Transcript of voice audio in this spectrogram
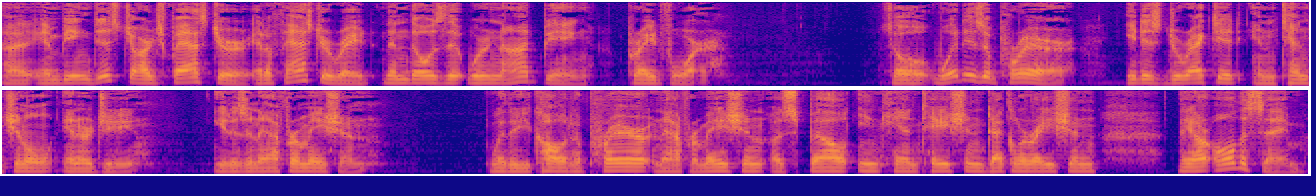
uh, and being discharged faster at a faster rate than those that were not being prayed for. So, what is a prayer? It is directed intentional energy. It is an affirmation. Whether you call it a prayer, an affirmation, a spell, incantation, declaration, they are all the same.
